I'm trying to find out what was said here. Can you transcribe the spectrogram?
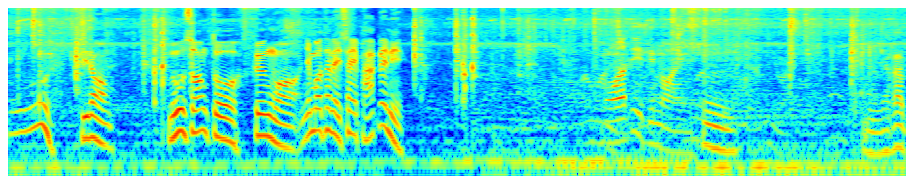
อู้พี่น้องหนูสองตัวเครื่องหมอยังบ่ทันได้ใส่พักเลยนี่ หัวที่สิหน่อยอืมนี่นะครับ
